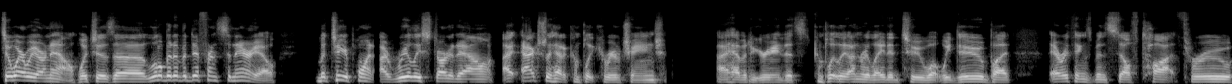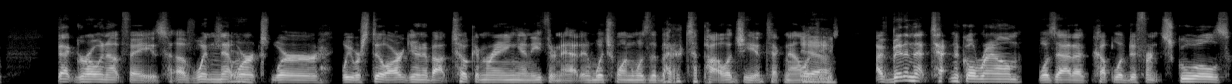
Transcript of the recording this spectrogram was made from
to where we are now which is a little bit of a different scenario but to your point, I really started out, I actually had a complete career change. I have a degree that's completely unrelated to what we do, but everything's been self taught through that growing up phase of when sure. networks were, we were still arguing about token ring and Ethernet and which one was the better topology and technology. Yeah. I've been in that technical realm, was at a couple of different schools,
